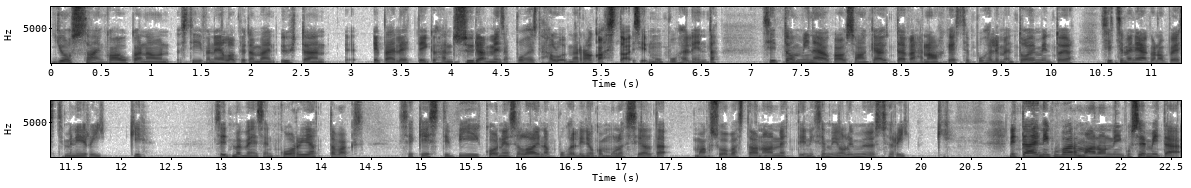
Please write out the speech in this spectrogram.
jossain kaukana on Steven Elop, jota mä en yhtään epäile, etteikö hän sydämensä pohjasta halua, että mä rakastaisin mun puhelinta. Sitten on minä, joka osaan käyttää vähän ahkeasti sen puhelimen toimintoja. Sitten se meni aika nopeasti, meni rikki. Sitten mä vein sen korjattavaksi. Se kesti viikon ja se lainapuhelin, joka mulle sieltä maksua vastaan annettiin, niin se oli myös rikki. Niin tämä ei niinku varmaan ole niinku se, mitä,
